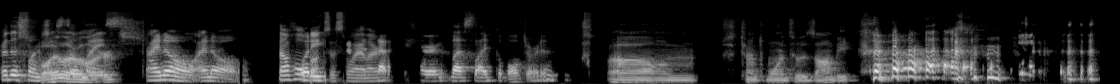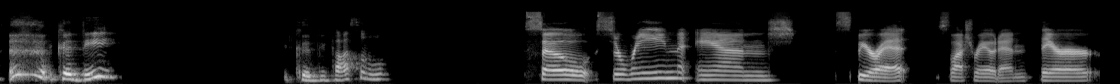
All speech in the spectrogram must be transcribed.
for this one, she's Spoiler still alerts. nice. I know, I know. The whole What do book's a spoiler. That makes her less likable, Jordan. Um, she turns more into a zombie. Could be. It could be possible. So Sarene and Spirit slash Raoden, they're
